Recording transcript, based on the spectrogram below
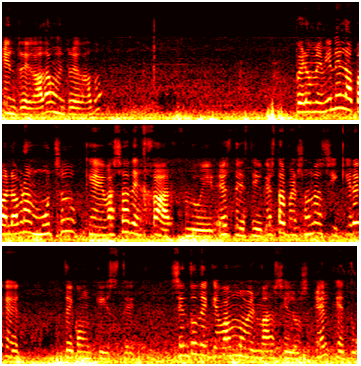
entregada o entregado pero me viene la palabra mucho que vas a dejar fluir, es decir, que esta persona si quiere que te conquiste, siento de que va a mover más hilos él que tú.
